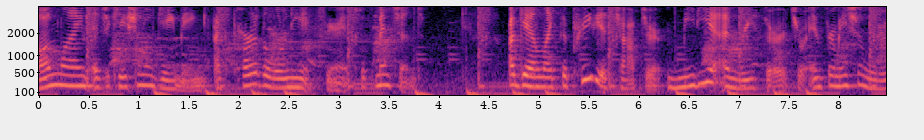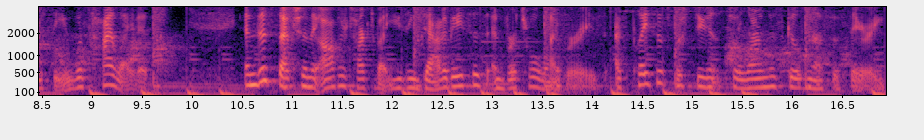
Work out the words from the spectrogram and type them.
online educational gaming as part of the learning experience was mentioned. Again, like the previous chapter, media and research or information literacy was highlighted. In this section, the author talked about using databases and virtual libraries as places for students to learn the skills necessary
